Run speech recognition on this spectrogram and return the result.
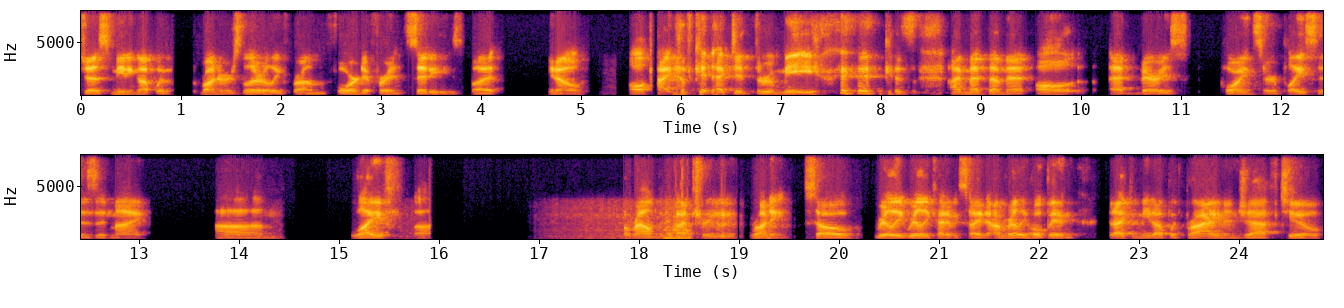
just meeting up with runners literally from four different cities, but you know, all kind of connected through me because I met them at all at various points or places in my um, life uh, around the country running. So really, really kind of excited. I'm really hoping that I can meet up with Brian and Jeff too.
